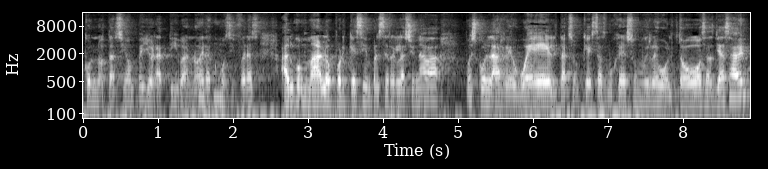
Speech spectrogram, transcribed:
connotación peyorativa, ¿no? Era como si fueras algo malo porque siempre se relacionaba pues con las revueltas o que estas mujeres son muy revoltosas, ya saben,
